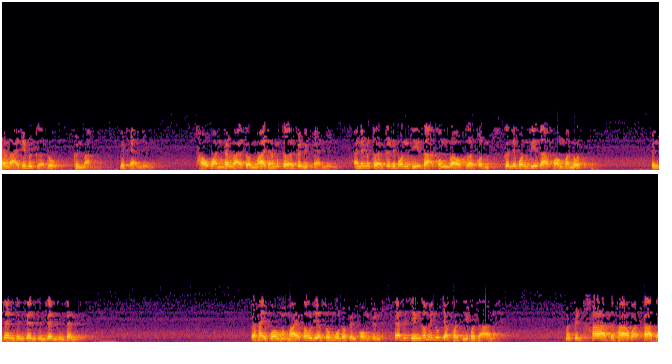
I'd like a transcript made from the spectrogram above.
ทั้งหลายที่มันเกิดลูกขึ้นมา ในแผ่นดินเถาวันทั้งหลายต้นไม้แต่นั้นมันเกิดขึ้นในแผ่นดิน อันนี้มันเกิดขึ้นในบนศีรษะของเราเกิดพ้นขึ้นในบนศีรษะของมนุษย์ เป็นเส้นเป็นเส้นเป็นเส้นเป็นเส้น ไปให้พวงหมายเขาเรียกสมมุติว่าเป็นผมเป็นแท้ที่จริงเขาไม่รู้จักภาษีภาษาอะไรมันเป็นธาตุสภาวะธาตุส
